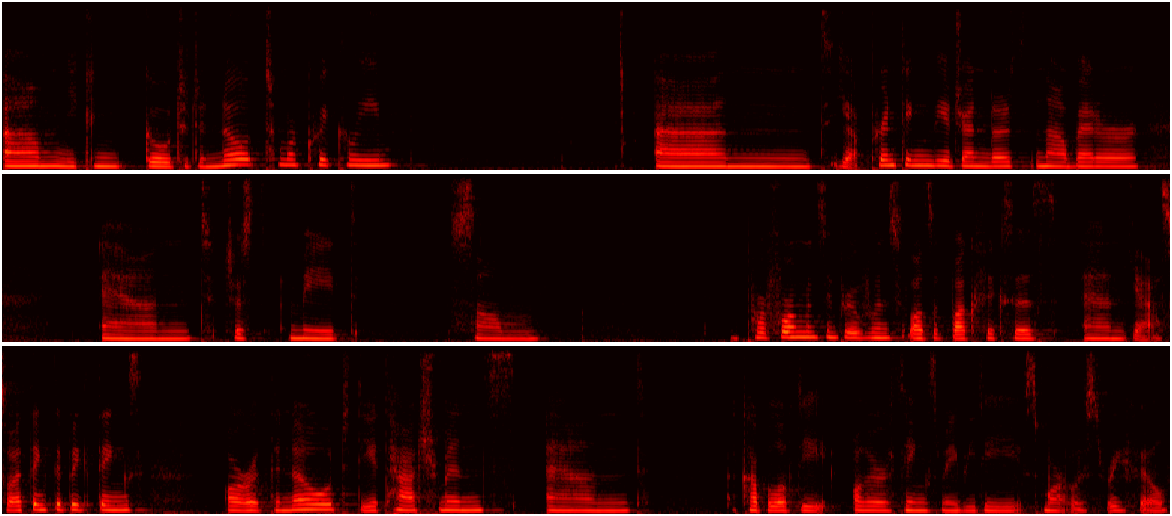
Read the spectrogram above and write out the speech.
Um, you can go to the note more quickly. And yeah, printing the agenda is now better and just made some performance improvements, lots of bug fixes. And yeah, so I think the big things are the note, the attachments, and a couple of the other things, maybe the smart list refill.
